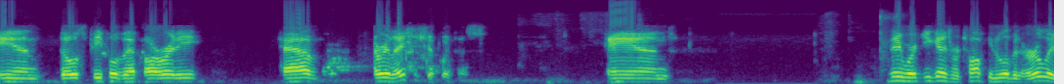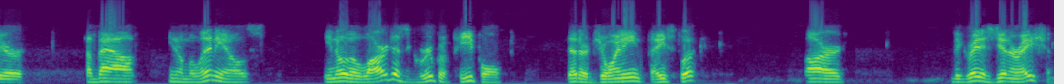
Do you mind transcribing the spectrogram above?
and those people that already have a relationship with us. And they were, you guys were talking a little bit earlier about, you know, millennials. You know, the largest group of people that are joining Facebook are the greatest generation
